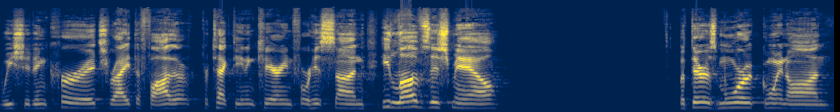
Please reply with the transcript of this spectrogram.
we should encourage, right? The father protecting and caring for his son. He loves Ishmael. But there is more going on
